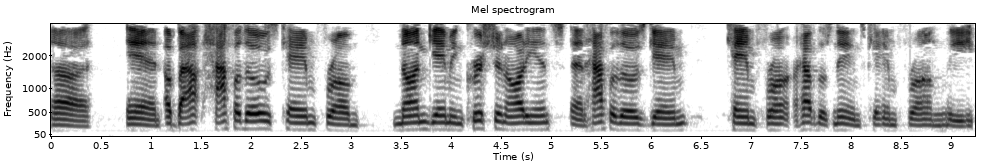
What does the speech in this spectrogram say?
Uh, and about half of those came from non-gaming Christian audience, and half of those game came from half of those names came from the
